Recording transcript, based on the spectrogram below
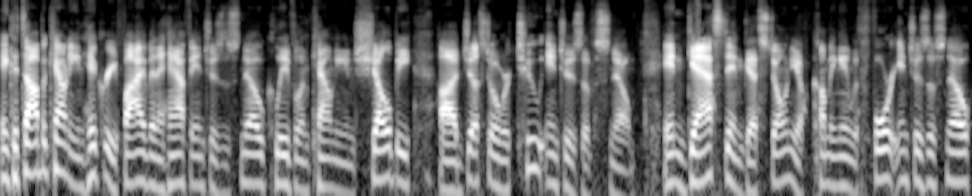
In Catawba County and Hickory, 5.5 inches of snow. Cleveland County and Shelby, uh, just over 2 inches of snow. In Gaston, Gastonia, coming in with 4 inches of snow.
